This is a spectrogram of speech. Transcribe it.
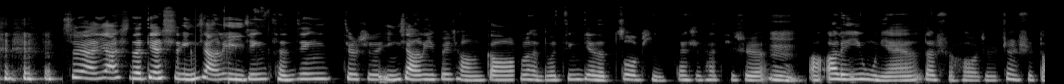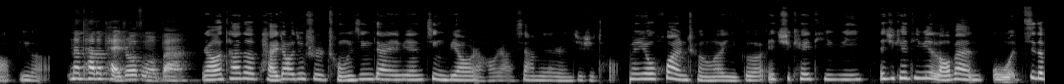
虽然亚视的电视影响力已经曾经就是影响力非常高，出了很多经典的作品，但是它其实，嗯，啊，二零一五年的时候就是正式倒闭了。那他的牌照怎么办？然后他的牌照就是重新在那边竞标，然后让下面的人继续投。后面又换成了一个 HKTV，HKTV 老板我记得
